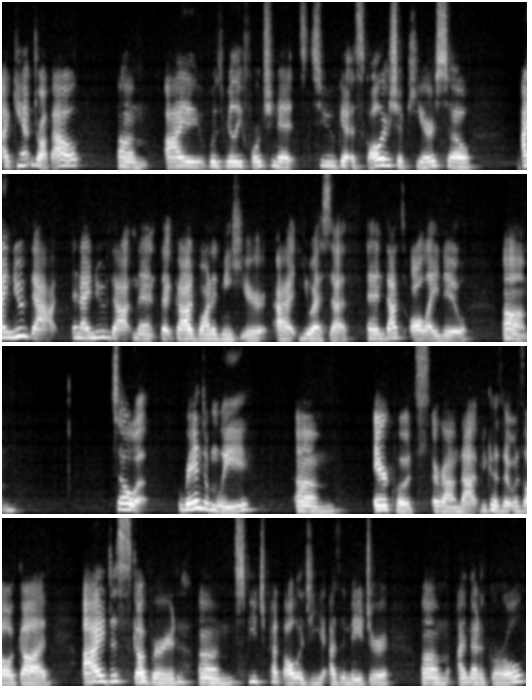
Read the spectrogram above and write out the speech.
I can't drop out. Um, I was really fortunate to get a scholarship here, so I knew that, and I knew that meant that God wanted me here at USF, and that's all I knew. Um, so randomly, um, air quotes around that because it was all God. I discovered um, speech pathology as a major. Um, I met a girl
